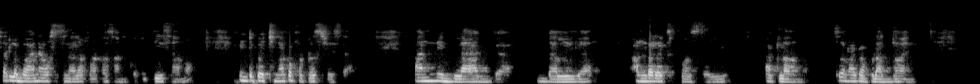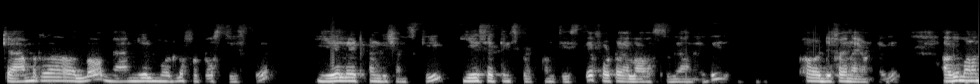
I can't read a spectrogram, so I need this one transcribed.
సర్లే బాగానే వస్తున్నాయి అలా ఫొటోస్ అనుకుని తీసాను ఇంటికి వచ్చినాక ఫొటోస్ చేశాను అన్ని బ్లాక్గా డల్గా అండర్ ఎక్స్పోజ్ అయ్యి అట్లా ఉన్నాయి. సో నాకు అప్పుడు అర్థమైంది. కెమెరాలో మాన్యువల్ మోడ్లో ఫొటోస్ తీస్తే ఏ లైట్ కండిషన్స్కి ఏ సెట్టింగ్స్ పెట్టుకొని తీస్తే ఫోటో ఎలా వస్తుంది అనేది డిఫైన్ అయి ఉంటుంది. అవి మనం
